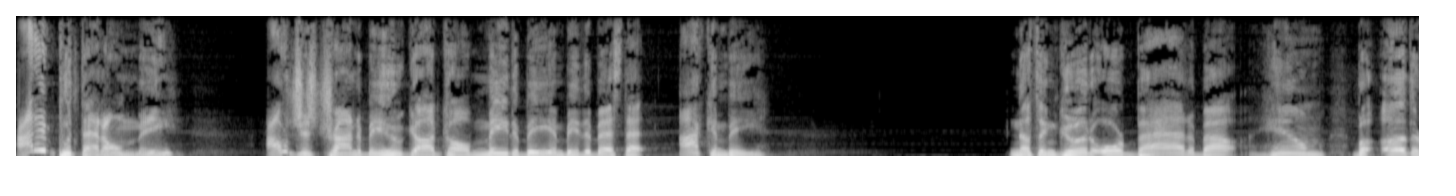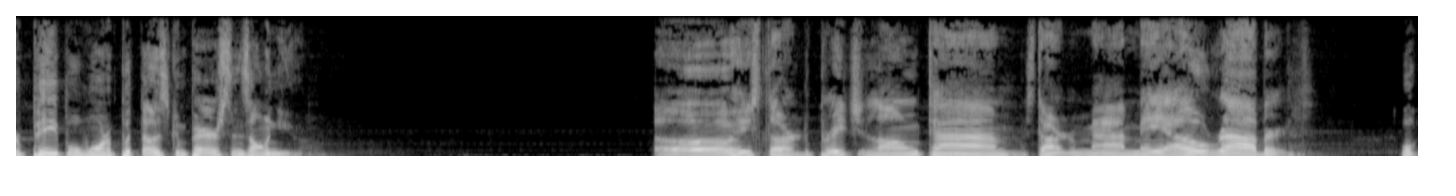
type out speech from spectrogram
I didn't put that on me. I was just trying to be who God called me to be and be the best that I can be. Nothing good or bad about him, but other people want to put those comparisons on you. Oh, he started to preach a long time. Starting to remind me of old Robert. Well,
